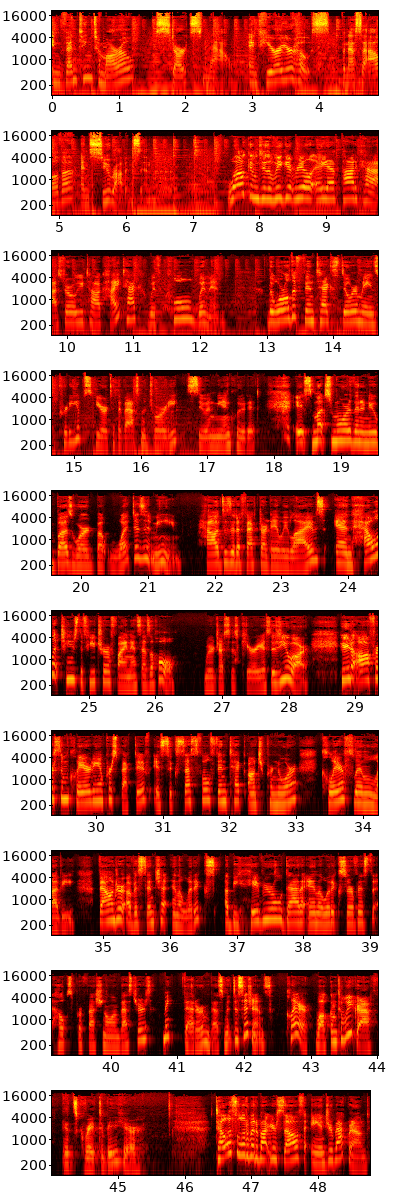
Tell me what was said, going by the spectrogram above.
Inventing Tomorrow starts now. And here are your hosts, Vanessa Alava and Sue Robinson. Welcome to the We Get Real AF podcast, where we talk high tech with cool women. The world of fintech still remains pretty obscure to the vast majority, Sue and me included. It's much more than a new buzzword, but what does it mean? How does it affect our daily lives? And how will it change the future of finance as a whole? We're just as curious as you are. Here to offer some clarity and perspective is successful fintech entrepreneur Claire Flynn Levy, founder of Essentia Analytics, a behavioral data analytics service that helps professional investors make better investment decisions. Claire, welcome to WeGraph. It's great to be here. Tell us a little bit about yourself and your background.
